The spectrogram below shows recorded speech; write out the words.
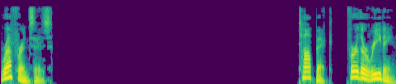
References. Further reading.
